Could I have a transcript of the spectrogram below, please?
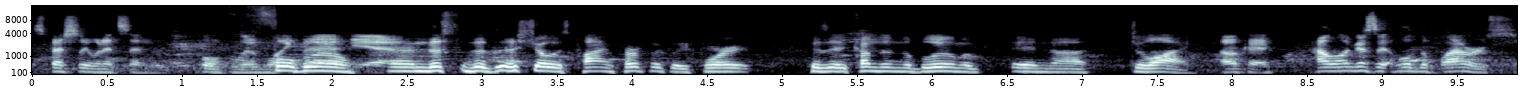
especially when it's in full bloom. full like bloom. That. Yeah. And this th- this show is timed perfectly for it because it comes into bloom of- in uh, July. Okay. How long does it hold the flowers?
